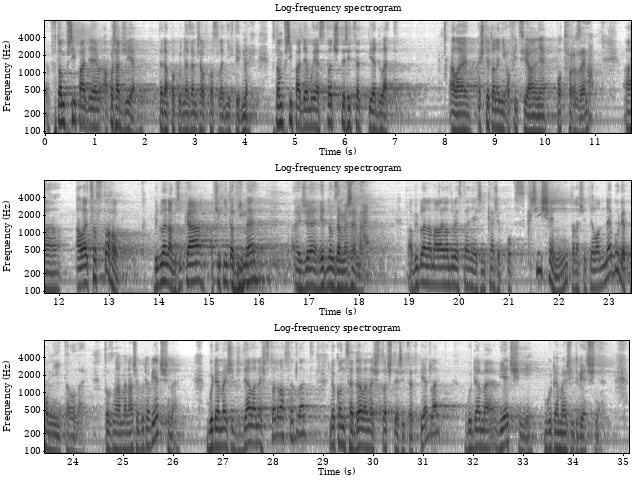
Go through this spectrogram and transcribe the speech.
V tom případě, a pořád žije, teda pokud nezemřel v posledních týdnech, v tom případě mu je 145 let. Ale ještě to není oficiálně potvrzeno. A, ale co z toho? Bible nám říká, a všichni to víme, že jednou zemřeme. A Bible nám ale na druhé straně říká, že po vzkříšení to naše tělo nebude pomítelné. To znamená, že bude věčné. Budeme žít déle než 120 let, dokonce déle než 145 let, budeme věční, budeme žít věčně.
